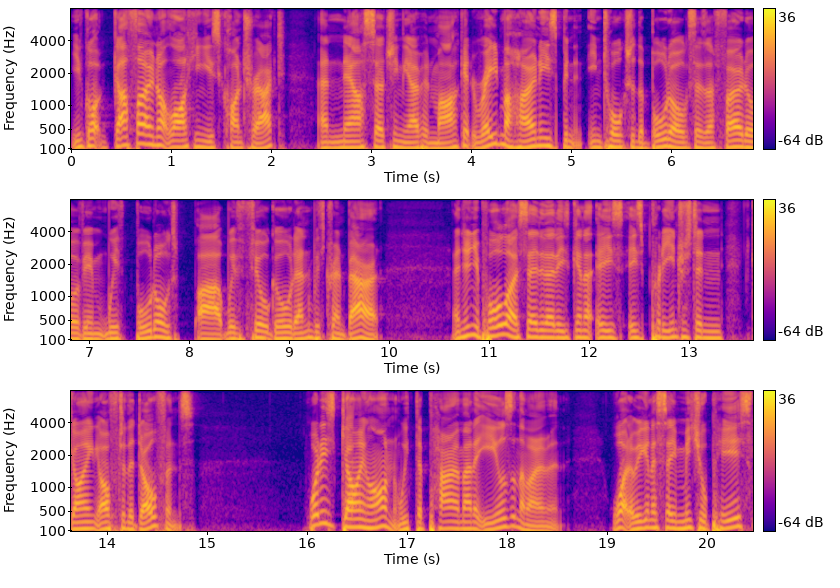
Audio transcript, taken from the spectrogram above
You've got Gutho not liking his contract and now searching the open market. Reed Mahoney's been in talks with the Bulldogs. There's a photo of him with Bulldogs, uh, with Phil Gould and with Trent Barrett. And Junior Paulo said that he's gonna he's he's pretty interested in going off to the Dolphins. What is going on with the Parramatta Eels at the moment? What are we to see Mitchell Pearce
